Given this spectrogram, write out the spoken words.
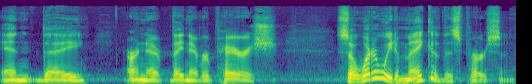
and they are never they never perish. So what are we to make of this person?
